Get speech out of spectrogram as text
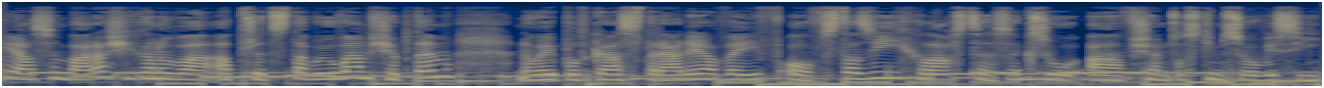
já jsem Bára Šichanová a představuju vám Šeptem nový podcast Rádia Wave o vztazích, lásce, sexu a všem, co s tím souvisí.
